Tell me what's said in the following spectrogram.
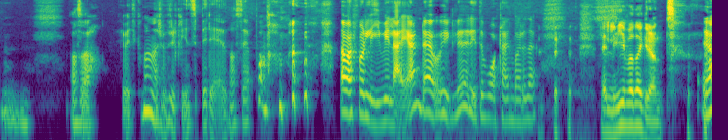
mm, Altså, jeg vet ikke om den er så fryktelig inspirerende å se på, men det er i hvert fall liv i leiren. Det er jo hyggelig. Lite vårtegn, bare det. Det er liv, og det er grønt. Ja.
